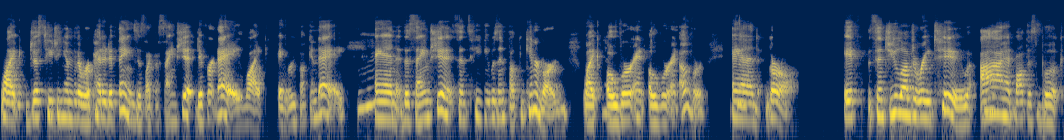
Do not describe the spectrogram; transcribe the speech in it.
Like just teaching him the repetitive things is like the same shit, different day, like every fucking day mhm. and the same shit since he was in fucking kindergarten, like Yeah. over and over and over. Yeah. And girl, if since you love to read too, I had bought this book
